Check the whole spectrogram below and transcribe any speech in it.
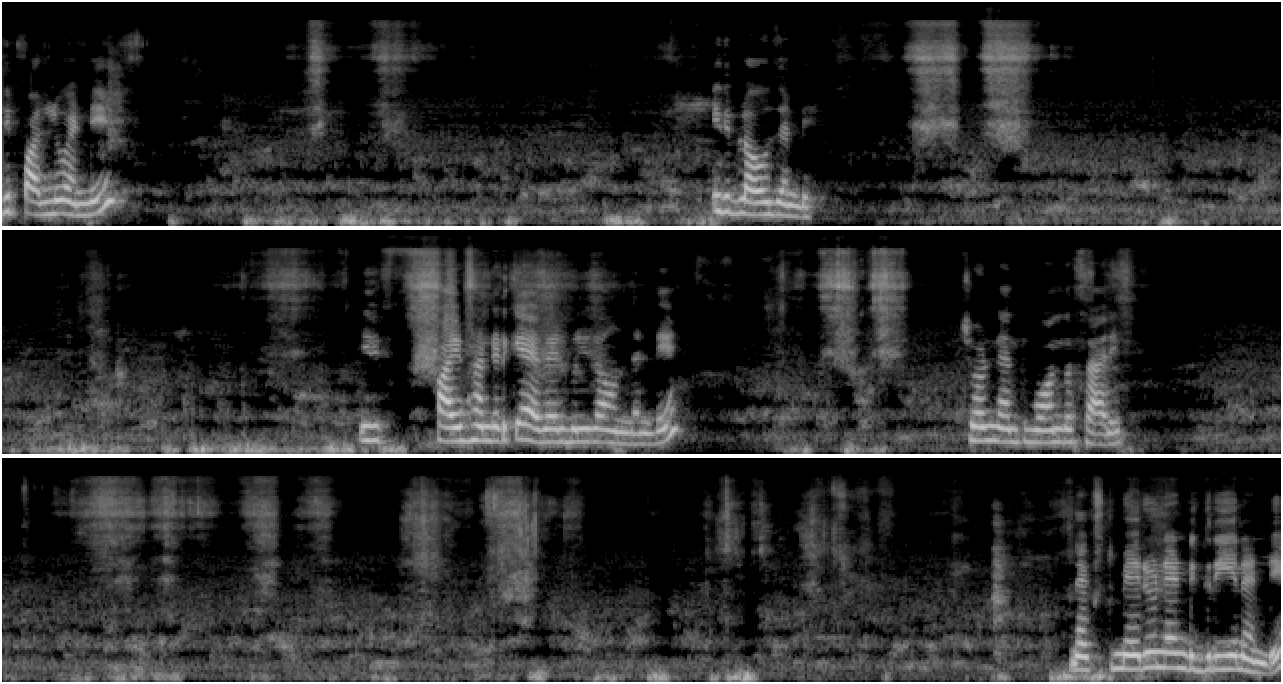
ఇది పళ్ళు అండి. ఇది బ్లౌజ్ అండి. ఇది ఫైవ్ హండ్రెడ్కే అవైలబుల్గా ఉందండి. చూడండి ఎంత బాగుందో sari next maroon and green అండి.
